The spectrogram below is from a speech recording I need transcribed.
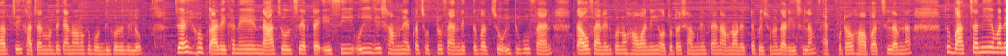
ভাবছে এই খাঁচার মধ্যে কেন আমাকে বন্দি করে দিল। যাই হোক, আর এখানে না চলছে একটা এসি। ওই যে সামনে একটা ছোট্ট ফ্যান দেখতে পাচ্ছ, ওইটুকু ফ্যান। তাও ফ্যানের কোনো হাওয়া নেই, অতটা সামনে ফ্যান। আমরা অনেকটা পেছনে দাঁড়িয়েছিলাম, এক ফোঁটাও হাওয়া পাচ্ছিলাম না। তো বাচ্চা নিয়ে মানে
